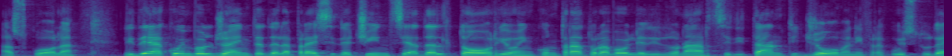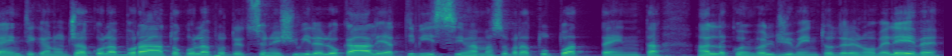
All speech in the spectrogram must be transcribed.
a scuola. L'idea coinvolgente della preside Cinzia Daltorio ha incontrato la voglia di donarsi di tanti giovani, fra cui studenti che hanno già collaborato con la protezione civile locale è attivissima ma soprattutto attenta al coinvolgimento delle nuove leve.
